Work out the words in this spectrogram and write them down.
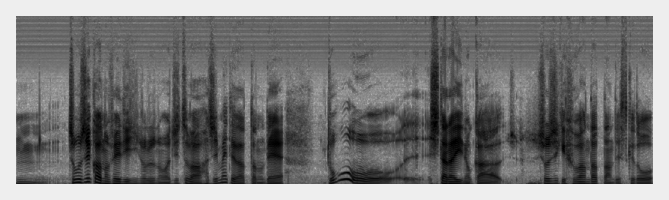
うん、長時間のフェリーに乗るのは実は初めてだったので、どうしたらいいのか正直不安だったんですけど、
